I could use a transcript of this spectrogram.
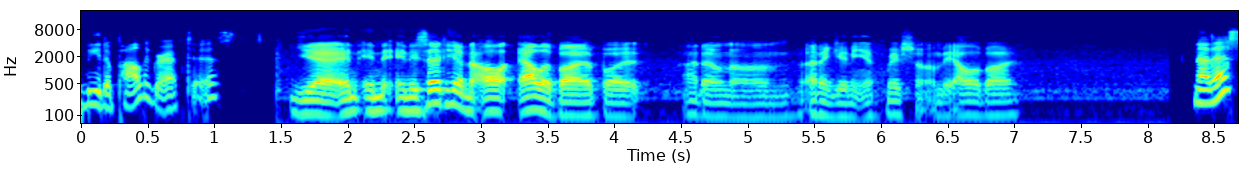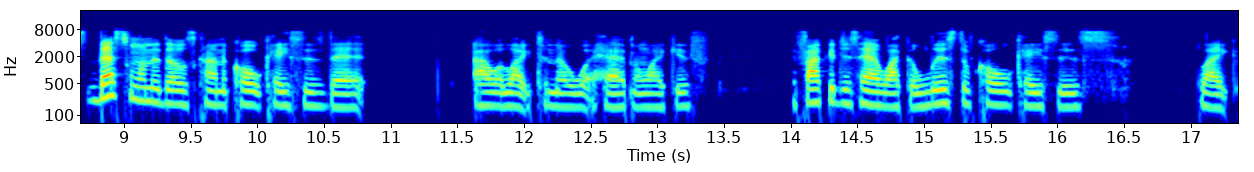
beat a polygraph test. Yeah, and, and and they said he had an al- alibi, but I don't know. I didn't get any information on the alibi. Now that's that's one of those kind of cold cases that I would like to know what happened. Like if if I could just have like a list of cold cases, like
